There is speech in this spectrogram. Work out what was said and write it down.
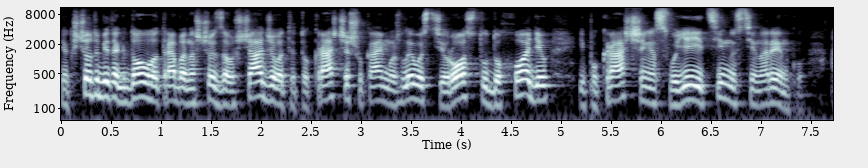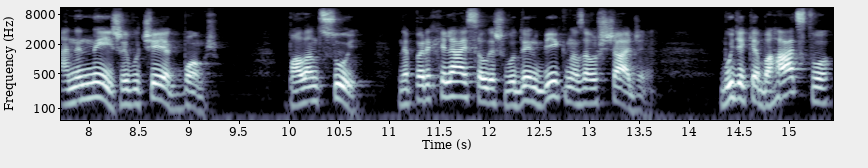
Якщо тобі так довго треба на щось заощаджувати, то краще шукай можливості росту доходів і покращення своєї цінності на ринку, а не ний, живучи як бомж. Балансуй, не перехиляйся лише в один бік на заощадження. Будь-яке багатство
